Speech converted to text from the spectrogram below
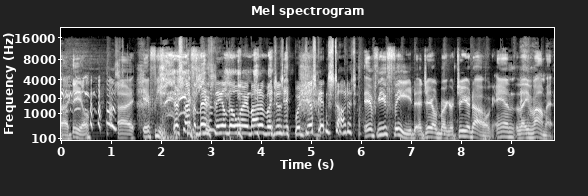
uh, deal. Uh, if you That's not the best deal. Don't worry about it. But just we're just getting started. if you feed a Gerald Burger to your dog and they vomit,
